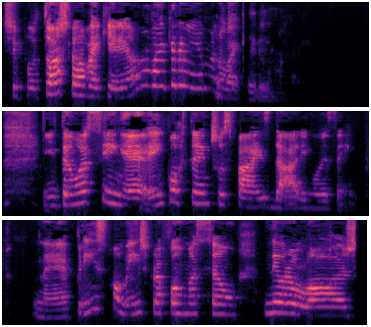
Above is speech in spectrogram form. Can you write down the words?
Tipo, tu acha que ela vai querer? Ela não vai querer, mas não vai querer. Então, assim, é, é importante os pais darem o exemplo, né? Principalmente para a formação neurológica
